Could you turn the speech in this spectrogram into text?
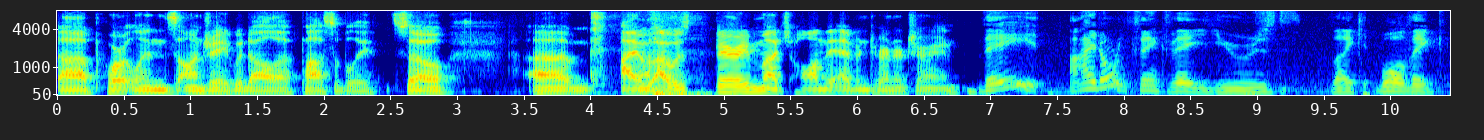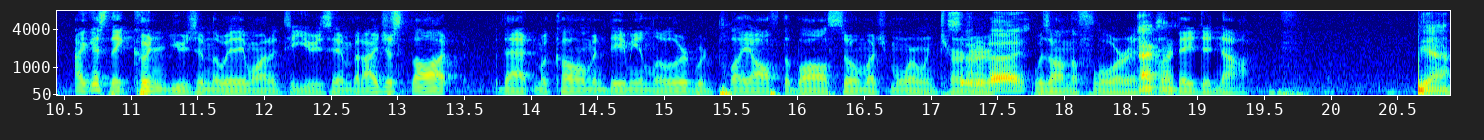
uh, Portland's Andre Iguodala possibly. So um, I, I was very much on the Evan Turner train. they I don't think they used like well they I guess they couldn't use him the way they wanted to use him, but I just thought that McCollum and Damian Lillard would play off the ball so much more when Turner did I. was on the floor, and, Exactly. and they did not. Yeah.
